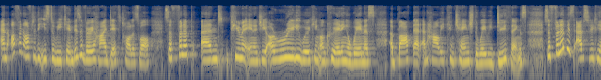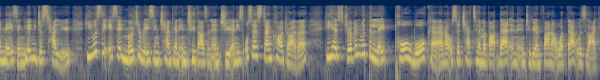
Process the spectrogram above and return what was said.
And often after the Easter weekend, there's a very high death toll as well. So Philip and Puma Energy are really working on creating awareness about that and how we can change the way we do things. So Philip is absolutely amazing. Let me just tell you, he was the SA motor racing champion in 2002 and he's also a stunt car driver. He has driven with the late Paul Walker, and I also chat to him about that in the interview and find out what that was like.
